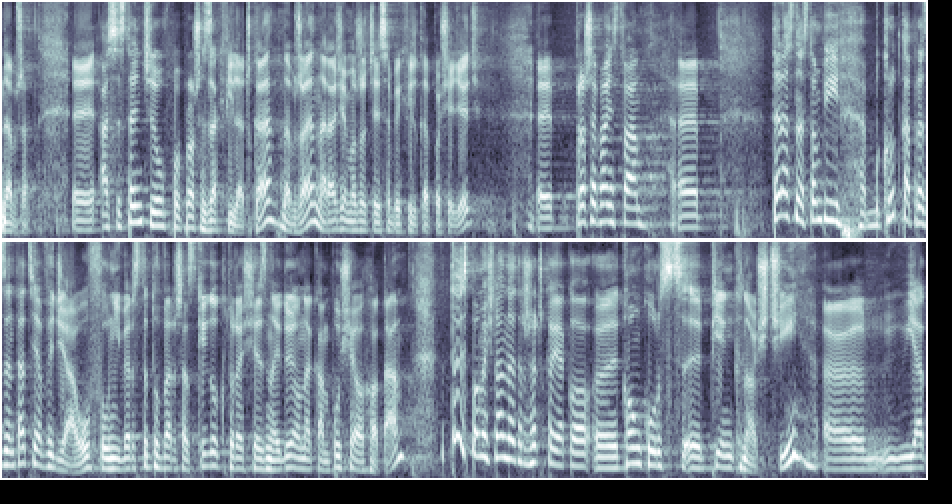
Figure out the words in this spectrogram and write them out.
Dobrze. E, Asystentów poproszę za chwileczkę. Dobrze, na razie możecie sobie chwilkę posiedzieć. E, Proszę Państwa, e, teraz nastąpi krótka prezentacja wydziałów Uniwersytetu Warszawskiego, które się znajdują na kampusie Ochota. To jest pomyślane troszeczkę jako e, konkurs e, piękności. E, Ja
